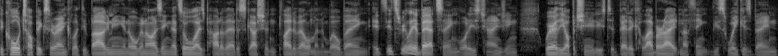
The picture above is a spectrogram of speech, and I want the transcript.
the core topics around collective bargaining and organising that's always part of our discussion. Play development and well-being. It's it's really about seeing what is changing, where are the opportunities to better collaborate, and I think this week has been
